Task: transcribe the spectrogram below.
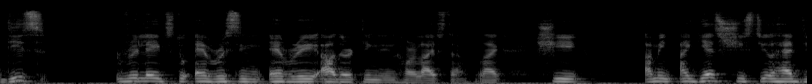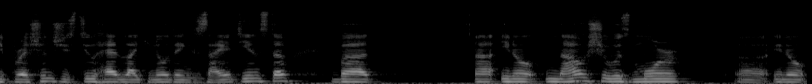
this relates to everything every other things in her lifestyle. Like she i mean i guess she still had depression she still had like you know the anxiety and stuff but uh, you know now she was more uh, you know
